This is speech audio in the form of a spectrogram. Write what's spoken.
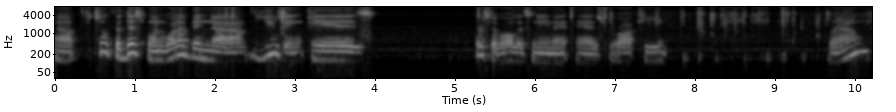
Uh, so for this one, what I've been uh, using is, first of all, let's name it as Rocky Ground.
